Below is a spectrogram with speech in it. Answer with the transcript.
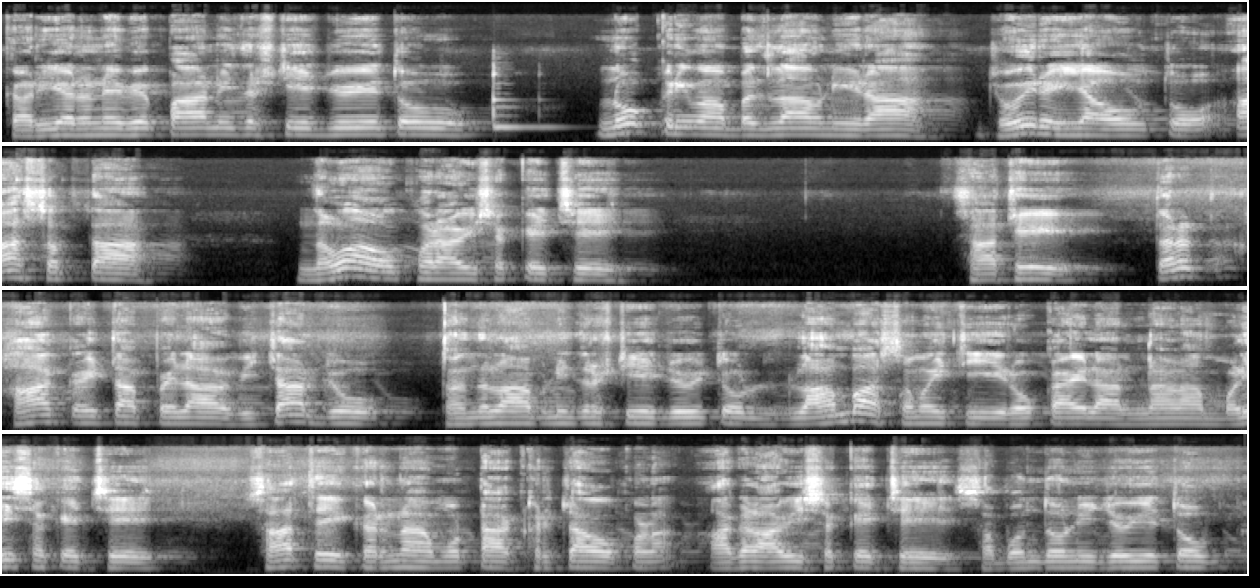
કરિયર અને વેપારની દ્રષ્ટિએ જોઈએ તો નોકરીમાં બદલાવની રાહ જોઈ રહ્યા હોવ તો આ સપ્તાહ નવા ઓફર આવી શકે છે. સાથે તરત હા કહેતા પહેલાં વિચારજો. ધનલાભની દ્રષ્ટિએ જોઈએ તો લાંબા સમયથી રોકાયેલા નાણાં મળી શકે છે. સાથે ઘરના મોટા ખર્ચાઓ પણ આગળ આવી શકે છે. સંબંધોની જોઈએ તો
